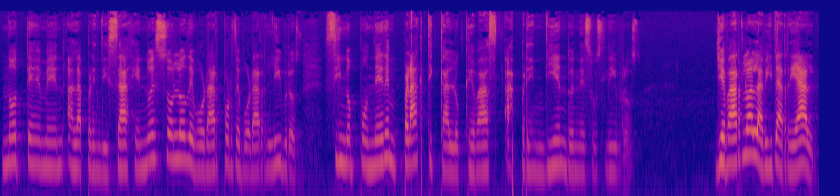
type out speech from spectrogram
no temen al aprendizaje. No es solo devorar por devorar libros, sino poner en práctica lo que vas aprendiendo en esos libros. Llevarlo a la vida real,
